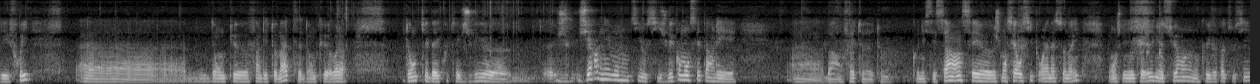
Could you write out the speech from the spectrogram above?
des fruits. donc, enfin des tomates. Donc voilà. Donc, eh ben, écoutez, je vais, j'ai ramené mon outil aussi. Je vais commencer par les, euh, bah, en fait, euh, vous connaissez ça. Hein, c'est, euh, je m'en sers aussi pour la maçonnerie. Bon, je l'ai nettoyé bien sûr, hein, donc il n'y a pas de souci.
